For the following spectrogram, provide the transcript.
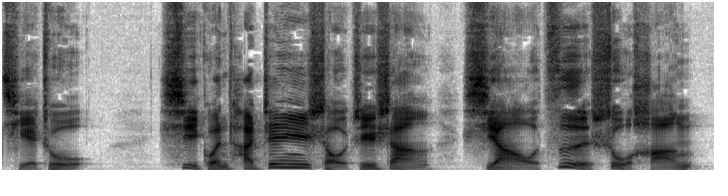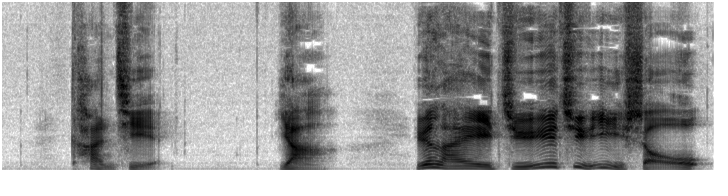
且住，细观他真手之上小字数行。看见呀，原来绝句一首，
